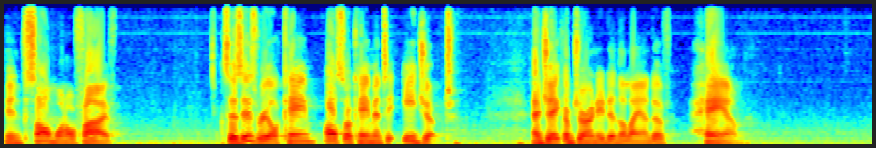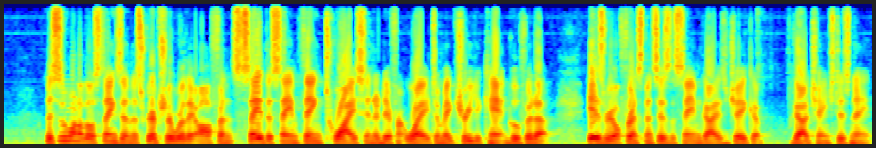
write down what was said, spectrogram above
in Psalm 105, it says Israel came also came into Egypt, and Jacob journeyed in the land of Ham. This is one of those things in the scripture where they often say the same thing twice in a different way to make sure you can't goof it up. Israel, for instance, is the same guy as Jacob. God changed his name.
